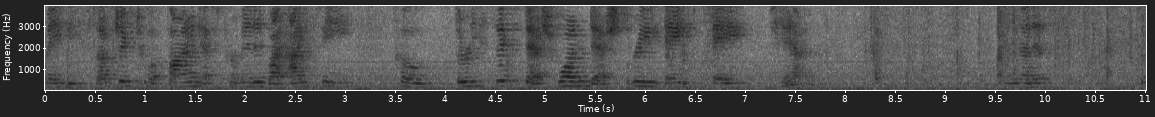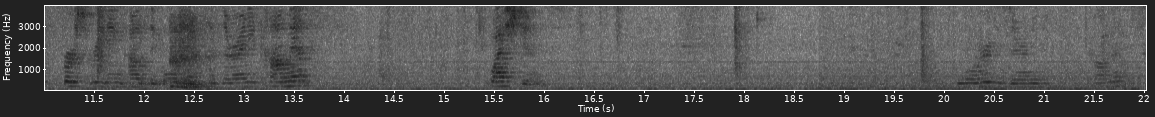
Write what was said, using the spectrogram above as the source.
may be subject to a fine as permitted by IC Code 36-1-38A10. And that is first reading of the ordinance. Is there any comments? Questions? Lord, is there any comments?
